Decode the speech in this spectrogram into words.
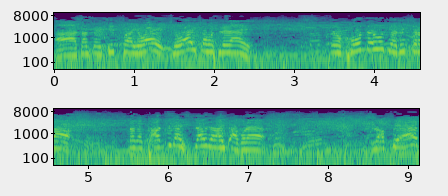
ああ、確かにチップは弱い、弱いかもしれない。でもこんな動きができたら、なんか勘違いしちゃうじゃないか、これ。ロッピー。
